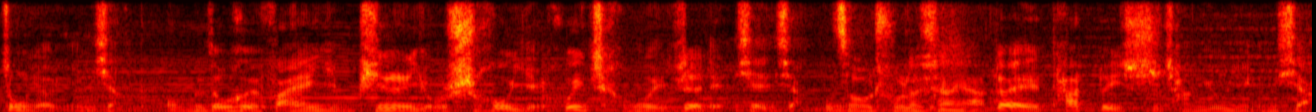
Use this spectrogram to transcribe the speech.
重要影响的。我们都会发现，影评人有时候也会成为热点现象，走出了象牙。对，它对市场有影响。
